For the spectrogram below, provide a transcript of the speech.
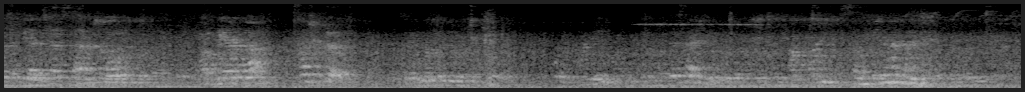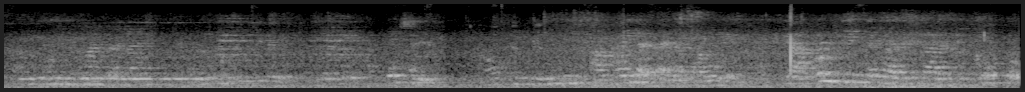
तर त्याच्यासारखं आपल्याला कष्ट असेल म्हणून आणि त्यासाठी आपण संविधान आहे. संविधान निर्माण करणारे म्हणजे समिती, त्याचे अध्यक्ष आहेत. आभारी असायला पाहिजे की आपण जे सर्व अधिकार घेतो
